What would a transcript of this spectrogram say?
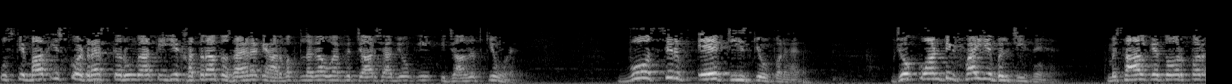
اس کے بعد اس کو ایڈریس کروں گا کہ یہ خطرہ تو ظاہر ہے کہ ہر وقت لگا ہوا ہے، پھر چار شادیوں کی اجازت کیوں ہے؟ وہ صرف ایک چیز کے اوپر ہے، جو کوانٹیفائیبل چیزیں ہیں۔ مثال کے طور پر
